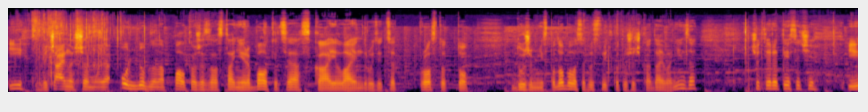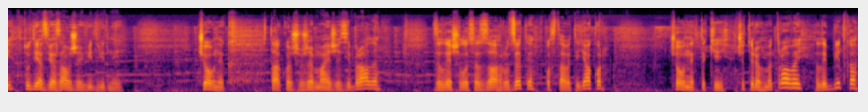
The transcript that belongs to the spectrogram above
І, звичайно, що моя улюблена палка вже за останні рибалки це Skyline, друзі. Це просто топ. Дуже мені сподобалося. Тут стоїть котушечка Daiwa Ninja 4000. І тут я зв'язав вже відвідний. Човник також вже майже зібрали. Залишилося загрузити, поставити якор. Човник такий 4-метровий, лебідка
